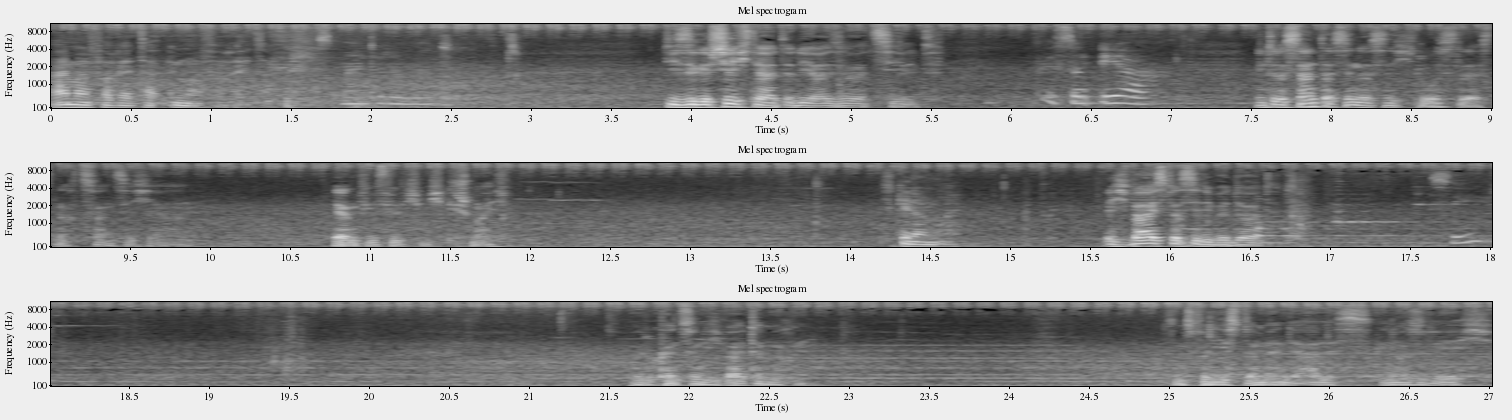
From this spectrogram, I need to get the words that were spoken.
Einmal Verräter, immer Verräter. Was meint er damit? Diese Geschichte hat er dir also erzählt. Wer ist denn er? Interessant, dass ihn das nicht loslässt nach 20 Jahren. Irgendwie fühle ich mich geschmeichelt. Ich geh dann mal. Ich weiß, was sie dir bedeutet. Sie? Aber du kannst doch nicht weitermachen. Sonst verlierst du am Ende alles, genauso wie ich.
